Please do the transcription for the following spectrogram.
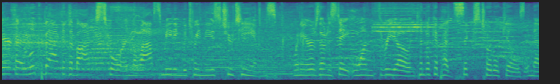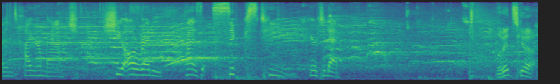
Eric, I look back at the box score in the last meeting between these two teams when Arizona State won 3-0 and Kendall Kipp had six total kills in that entire match. She already has 16 here today. Levinska.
